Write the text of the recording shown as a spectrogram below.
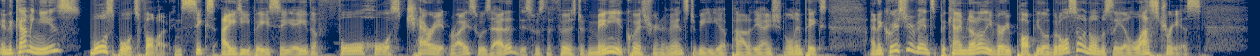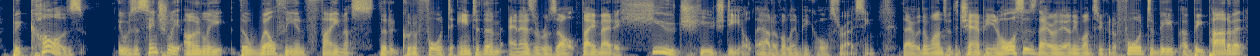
in the coming years, more sports followed. In 680 BCE, the four horse chariot race was added. This was the first of many equestrian events to be a part of the ancient Olympics. And equestrian events became not only very popular, but also enormously illustrious because it was essentially only the wealthy and famous that it could afford to enter them, and as a result, they made a huge, huge deal out of Olympic horse racing. They were the ones with the champion horses; they were the only ones who could afford to be uh, be part of it,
